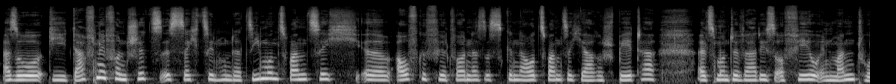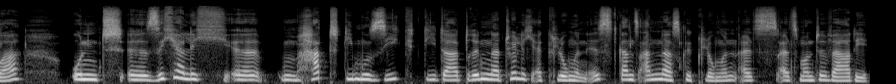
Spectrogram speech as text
Also die Daphne von Schütz ist 1627 äh, aufgeführt worden. Das ist genau 20 Jahre später als Monteverdis Orfeo in Mantua. Und äh, sicherlich äh, hat die Musik, die da drin natürlich erklungen ist, ganz anders geklungen als, als Monteverdi.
